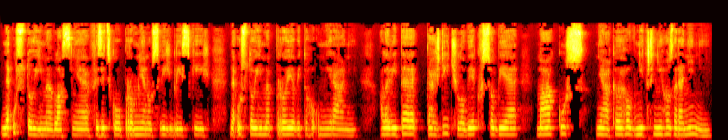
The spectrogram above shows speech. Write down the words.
neustojíme vlastně fyzickou proměnu svých blízkých, neustojíme projevy toho umírání. Ale víte, každý člověk v sobě má kus nějakého vnitřního zranění,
